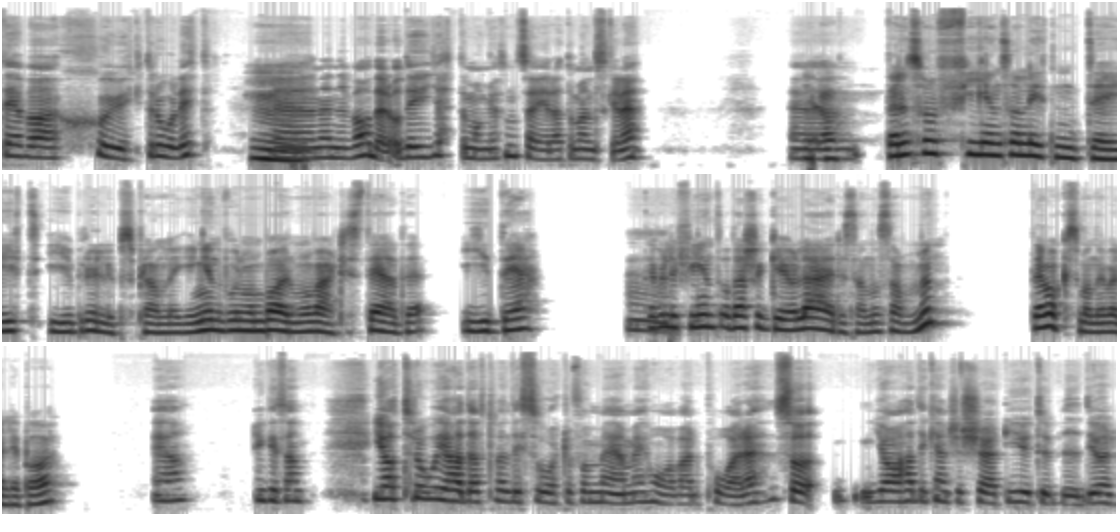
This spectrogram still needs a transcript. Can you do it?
det var sjukt roligt Mm. eh, när ni var där. Och det är jättemånga som säger att de älskar det. Eh, Ja. Det er en sånn fin sånn liten date i bryllupsplanleggingen hvor man bare må være til stede i det. mm. Det er veldig fint, og det er så gøy å lære seg noe sammen. Det vokser man jo veldig på. Ja, inte sant. Jag tror jag hade haft väldigt svårt att få med mig Håvard på det. Så jag hade kanske kört YouTube-videor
